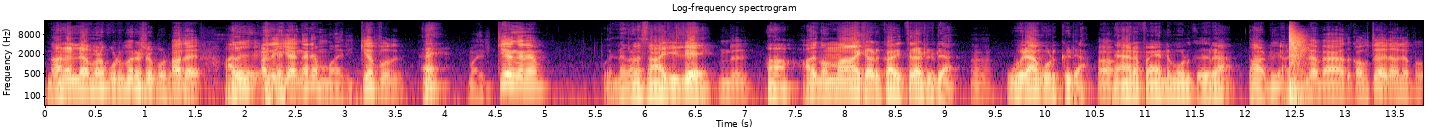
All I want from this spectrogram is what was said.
എന്നാലല്ലേ നമ്മളെ കുടുംബം രക്ഷപ്പെടും. അതെ. അത് അല്ല എങ്ങനെ മരിക്കുക പോത് ഏ? മരിക്കുക എങ്ങനെ? പെണ്ണുങ്ങളെ സാരിയില്ലേ? ഉണ്ട് ആ അത് നന്നായിട്ട് അവിടെ ആ. ഊരാൻ കൊടുക്കുക. ആ. നേരെ പാന്റ് മുകളിൽ കയറുക താട്ടുക അല്ല വേ- അത് കൗത്ത് വേനാവില്ല അപ്പൊ?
